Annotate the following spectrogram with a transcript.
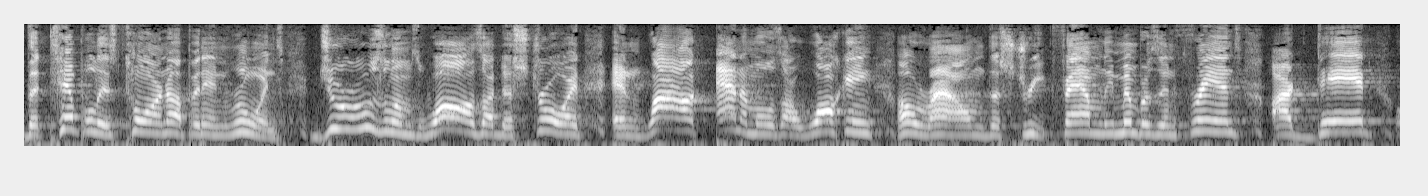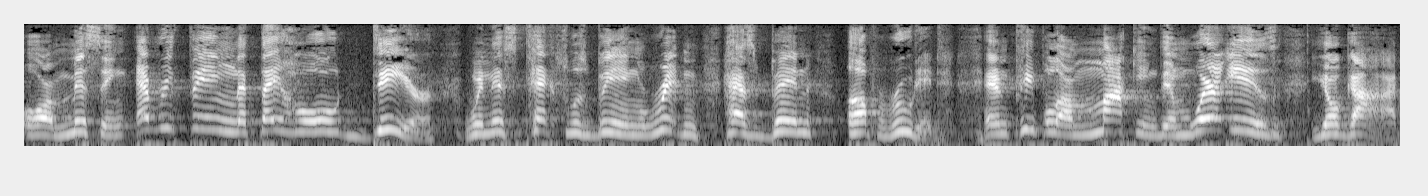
The temple is torn up and in ruins. Jerusalem's walls are destroyed, and wild animals are walking around the street. Family members and friends are dead or missing. Everything that they hold dear when this text was being written has been uprooted. And people are mocking them. Where is your God?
